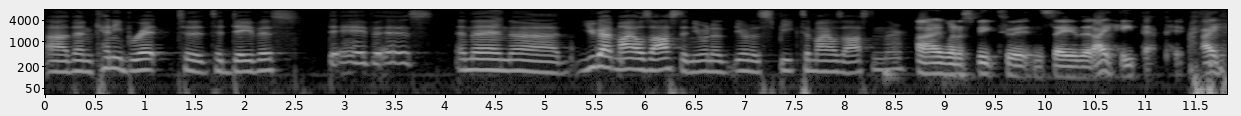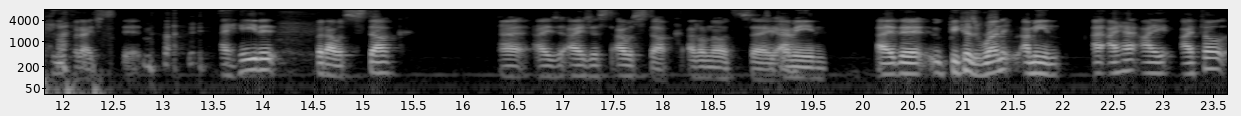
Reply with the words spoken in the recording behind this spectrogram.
Uh, then Kenny Britt to to Davis, Davis, and then uh, you got Miles Austin. You want to you want to speak to Miles Austin there? I want to speak to it and say that I hate that pick. I hate nice. what I just did. Nice. I hate it, but I was stuck. I, I, I just I was stuck. I don't know what to say. Okay. I mean, I the, because running. I mean, I I had I I felt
